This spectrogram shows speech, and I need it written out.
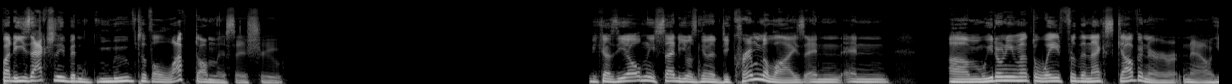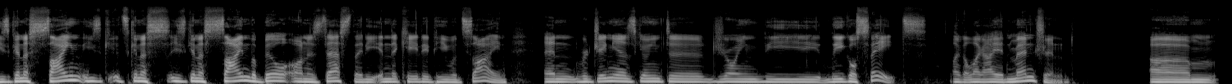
but he's actually been moved to the left on this issue because he only said he was going to decriminalize and and um, we don't even have to wait for the next governor now. He's gonna sign. He's it's gonna he's gonna sign the bill on his desk that he indicated he would sign, and Virginia is going to join the legal states, like like I had mentioned. Um,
